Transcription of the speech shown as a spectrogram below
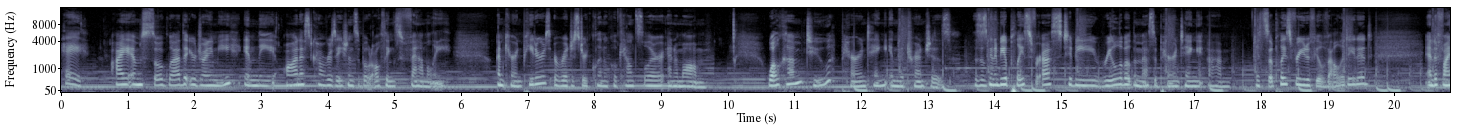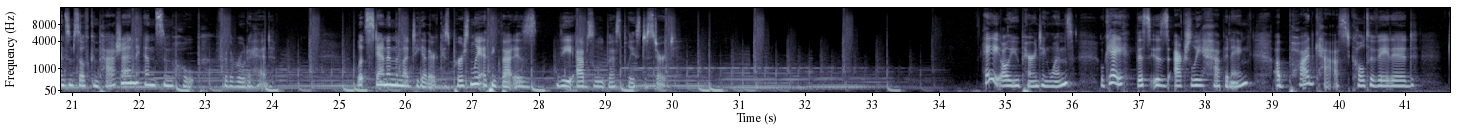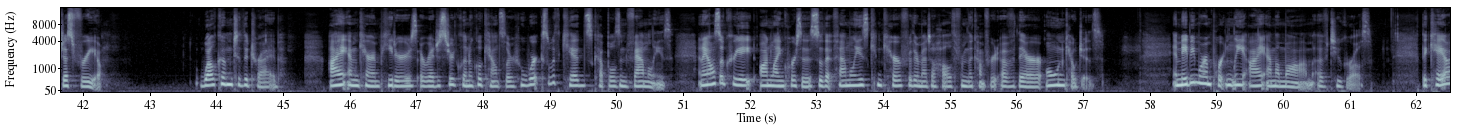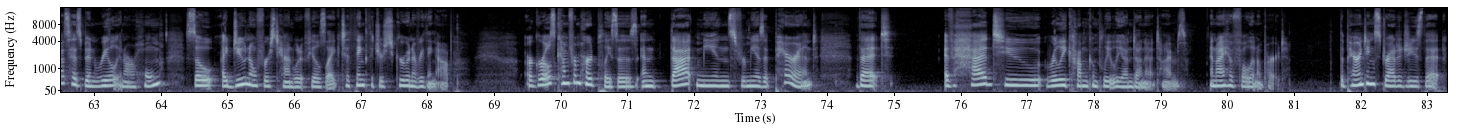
Hey, I am so glad that you're joining me in the honest conversations about all things family. I'm Karen Peters, a registered clinical counselor and a mom. Welcome to Parenting in the Trenches. This is going to be a place for us to be real about the mess of parenting. Um, it's a place for you to feel validated and to find some self compassion and some hope for the road ahead. Let's stand in the mud together because personally, I think that is the absolute best place to start. Hey, all you parenting ones. Okay, this is actually happening. A podcast cultivated just for you. Welcome to the tribe. I am Karen Peters, a registered clinical counselor who works with kids, couples, and families. And I also create online courses so that families can care for their mental health from the comfort of their own couches. And maybe more importantly, I am a mom of two girls. The chaos has been real in our home, so I do know firsthand what it feels like to think that you're screwing everything up. Our girls come from hard places, and that means for me as a parent that I've had to really come completely undone at times, and I have fallen apart. The parenting strategies that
